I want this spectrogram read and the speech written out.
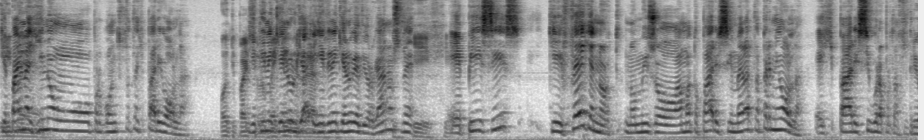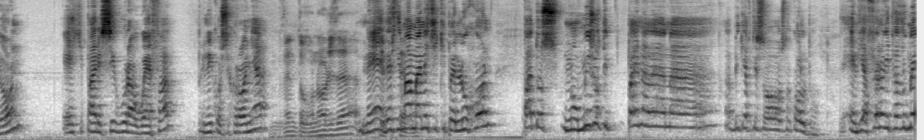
Και είναι- πάει να γίνει ο προπονητής που θα τα έχει πάρει όλα. Ό,τι πάει Γιατί στην είναι, Ευρωπαϊκή καινούργια, Διοργάνωση. γιατί είναι καινούργια διοργάνωση. Ναι. Ισχύει, ισχύει. Επίσης και η Φέγενορτ, νομίζω, άμα το πάρει σήμερα, τα παίρνει όλα. Έχει πάρει σίγουρα πρωταθλητριών, έχει πάρει σίγουρα UEFA πριν 20 χρόνια. Δεν το γνώριζα. Ναι, σε δεν πιστεύω. θυμάμαι αν έχει κυπελούχων. Πάντως νομίζω ότι πάει να, να, να, να μπει και αυτή στο, στο κόλπο. Ενδιαφέρον γιατί θα δούμε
